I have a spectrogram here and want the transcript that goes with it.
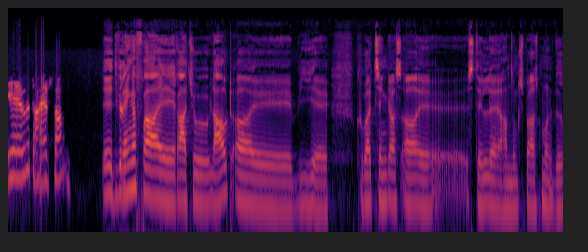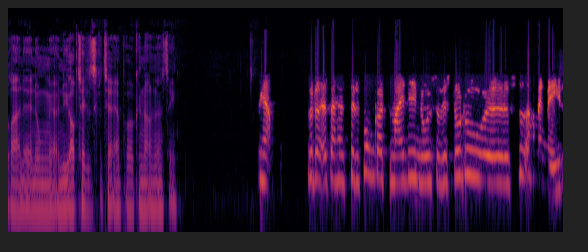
Ja, det drejer sig om. Øh, vi ringer fra øh, Radio Loud, og øh, vi øh, kunne godt tænke os at øh, stille øh, ham nogle spørgsmål vedrørende nogle øh, nye optagelseskriterier på Københavns Universitet. Ja. Ved du, altså, hans telefon går til mig lige nu, så hvis nu du øh, smider ham en mail,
